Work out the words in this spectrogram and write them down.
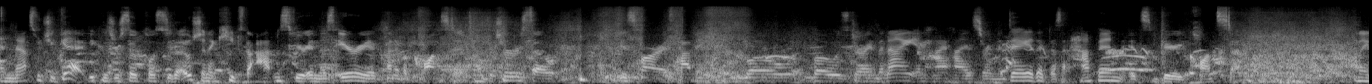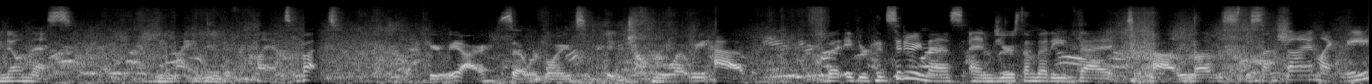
And that's what you get because you're so close to the ocean. It keeps the atmosphere in this area kind of a constant temperature. So as far as having low lows during the night and high highs during the day, that doesn't happen. It's very constant. Had I known this, we might have different plans. But here we are. So we're going to enjoy what we have. But if you're considering this and you're somebody that uh, loves the sunshine like me,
